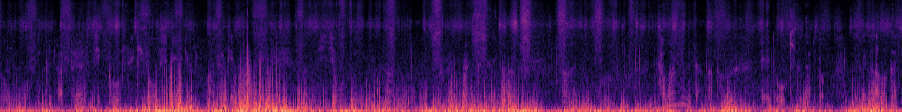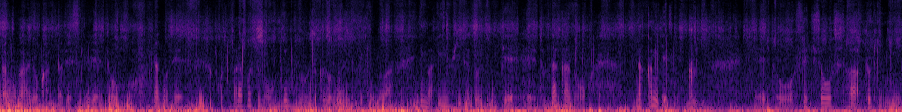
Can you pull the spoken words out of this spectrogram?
のいくらプラスチックを積層している、まあ、だけなのであの非常にあの何て言ったらいいかなあのたわむんだなと,、えーと、大きくなるとそれが分かったのが良かったです、えーとなのでからもしも大きいものを作ろうとした時には今インフィルといって、えーと、中の中身ですね具えーと、積層した時に、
